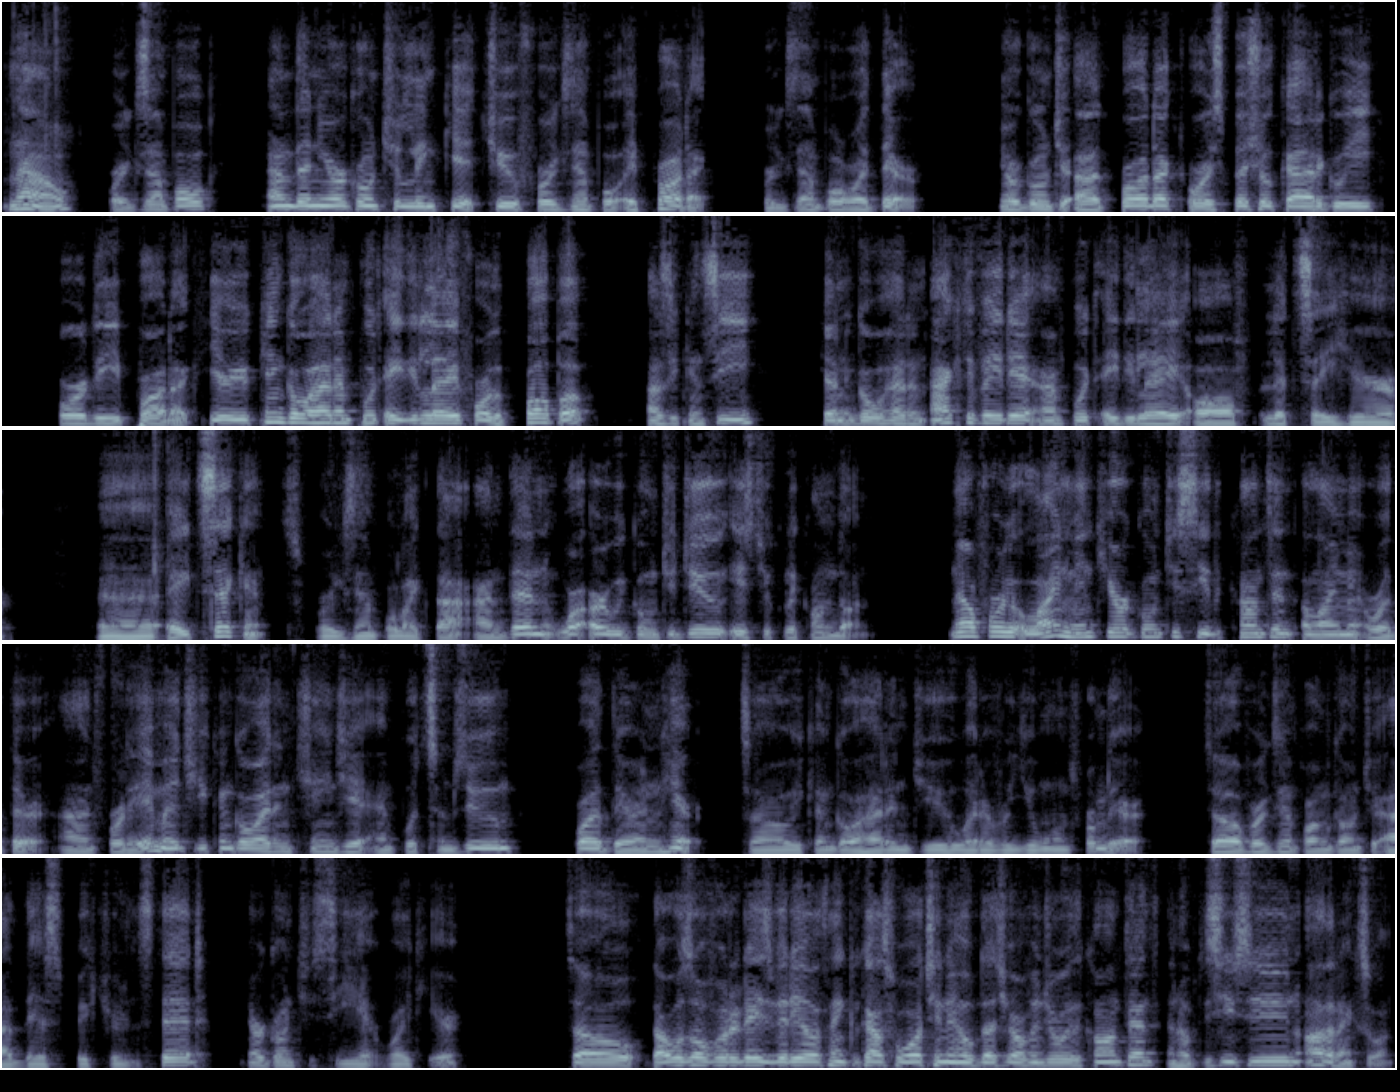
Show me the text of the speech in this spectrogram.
now, for example, and then you're going to link it to, for example, a product, for example, right there you're going to add product or a special category for the product. Here you can go ahead and put a delay for the pop-up. As you can see, you can go ahead and activate it and put a delay of, let's say here, uh, 8 seconds, for example, like that. And then what are we going to do is to click on done. Now for the alignment, you're going to see the content alignment right there. And for the image, you can go ahead and change it and put some zoom right there and here. So you can go ahead and do whatever you want from there. So for example, I'm going to add this picture instead. You're going to see it right here. So that was all for today's video. Thank you guys for watching. I hope that you have enjoyed the content and hope to see you soon on the next one.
